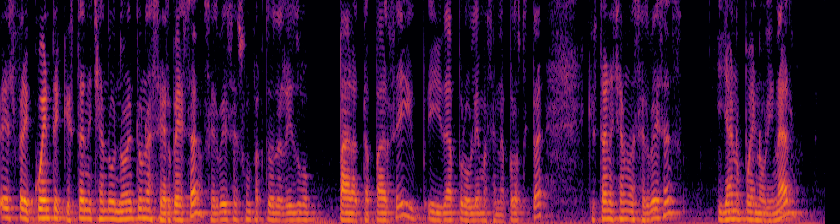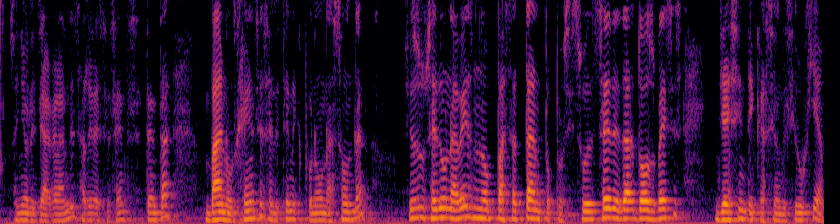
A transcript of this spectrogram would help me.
es frecuente que están echando normalmente una cerveza, cerveza es un factor de riesgo para taparse y, y da problemas en la próstata, que están echando unas cervezas y ya no pueden orinar, señores ya grandes, arriba de 60, 70, van a urgencias, se les tiene que poner una sonda. Si eso sucede una vez no pasa tanto, pero si sucede dos veces ya es indicación de cirugía.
